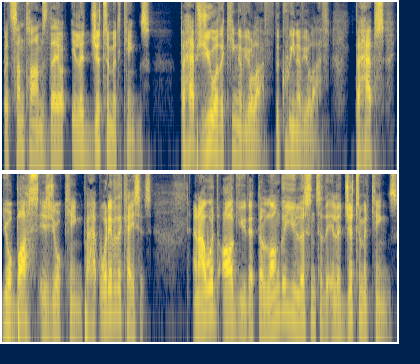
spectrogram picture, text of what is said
But sometimes they are illegitimate kings. Perhaps you are the king of your life, the queen of your life. Perhaps your boss is your king, perhaps whatever the case is. And I would argue that the longer you listen to the illegitimate kings,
